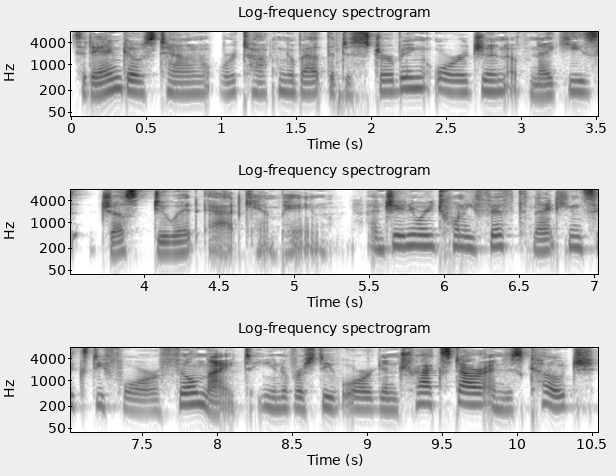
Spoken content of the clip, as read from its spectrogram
Today in Ghost Town, we're talking about the disturbing origin of Nike's Just Do It ad campaign. On January 25th, 1964, Phil Knight, University of Oregon track star, and his coach,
